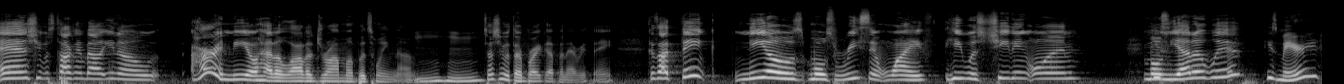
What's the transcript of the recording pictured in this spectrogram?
and she was talking about you know her and Ne-Yo had a lot of drama between them, Mm-hmm. especially with their breakup and everything. Because I think Ne-Yo's most recent wife, he was cheating on Monyetta with. He's married.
